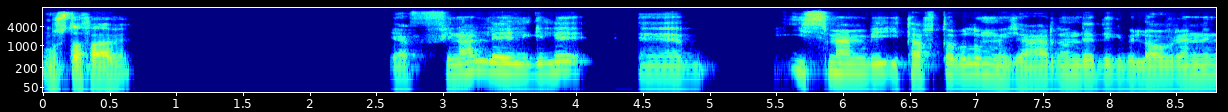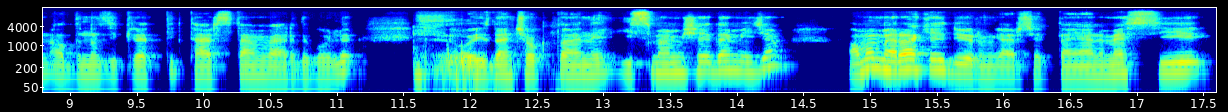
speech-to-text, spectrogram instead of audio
Mustafa abi. Ya finalle ilgili e, ismen bir ithafta bulunmayacağım. Erdoğan dediği gibi Lovren'in adını zikrettik. Tersten verdi golü. E, o yüzden çok da hani ismen bir şey demeyeceğim. Ama merak ediyorum gerçekten. Yani Messi'yi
